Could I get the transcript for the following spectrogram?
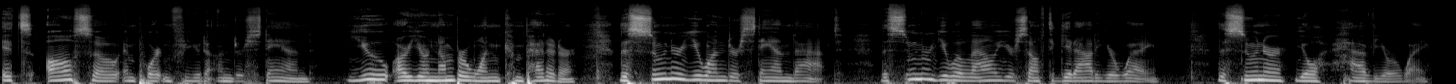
It's also important for you to understand you are your number one competitor. The sooner you understand that, the sooner you allow yourself to get out of your way, the sooner you'll have your way.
